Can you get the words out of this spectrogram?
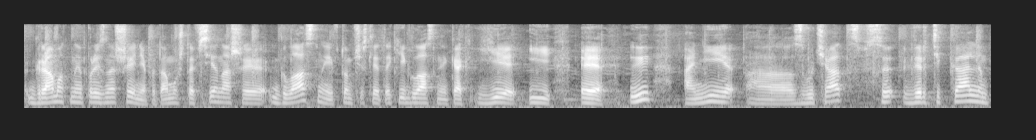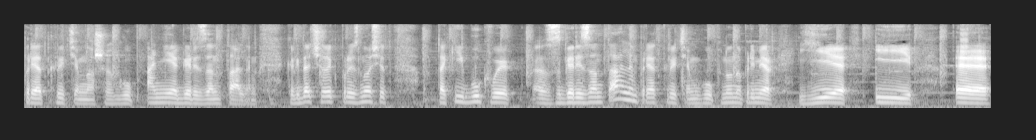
грамотное произношение, потому что все наши гласные, в том числе такие гласные, как е, и, э, и, они э, звучат с вертикальным приоткрытием наших губ, а не горизонтальным. Когда человек произносит такие буквы с горизонтальным приоткрытием губ, ну, например, е, и, э,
